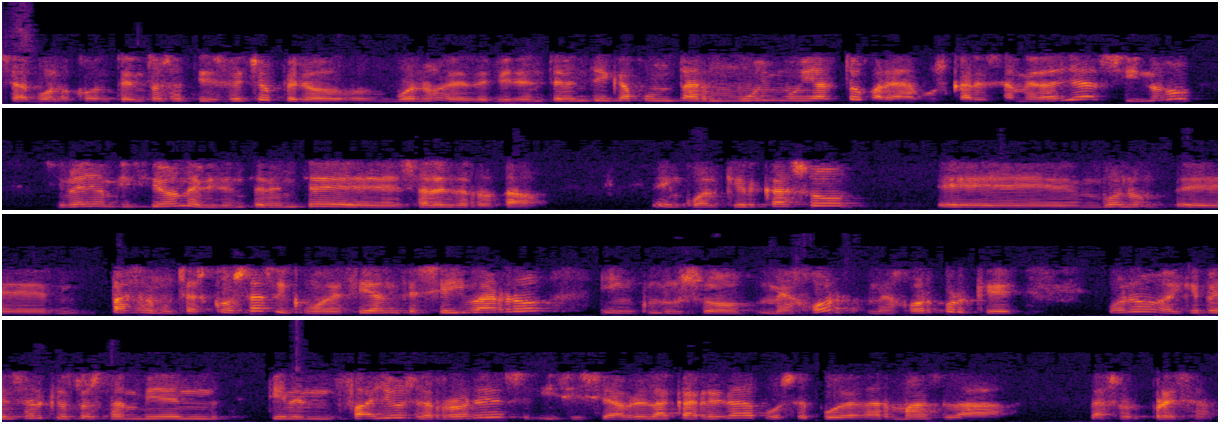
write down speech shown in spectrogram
O sea, bueno, contento, satisfecho, pero bueno, evidentemente hay que apuntar muy, muy alto para buscar esa medalla. Si no, si no hay ambición, evidentemente sales derrotado. En cualquier caso, eh, bueno, eh, pasan muchas cosas y como decía antes, si hay barro, incluso mejor, mejor porque, bueno, hay que pensar que otros también tienen fallos, errores y si se abre la carrera, pues se puede dar más la, la sorpresa.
